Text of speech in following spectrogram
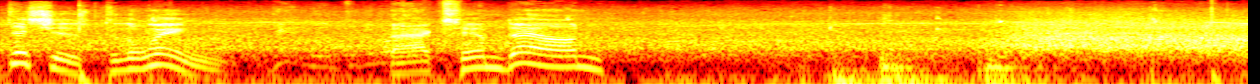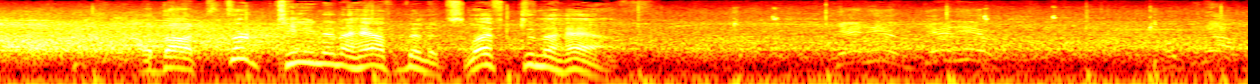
Dishes to the wing. Backs him down. About 13 and a half minutes left in the half. Get him. Get him. Open up.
